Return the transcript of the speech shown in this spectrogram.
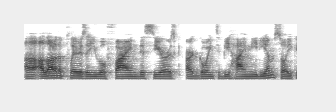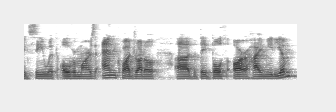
uh, a lot of the players that you will find this year is, are going to be high medium. So you can see with Overmars and Cuadrado uh, that they both are high medium.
